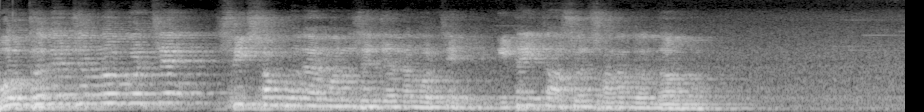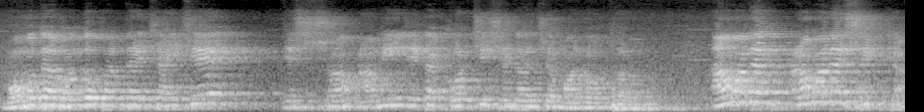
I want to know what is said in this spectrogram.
বৌদ্ধদের জন্য করছে, শিখ সম্প্রদায়ের মানুষের জন্য করছে। এটাই তো আসল সনাতন ধর্ম। মমতা বন্দ্যোপাধ্যায় চাইছে যে আমি যেটা করছি সেটা হচ্ছে মানব ধর্ম। আমাদের আমাদের শিক্ষা।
